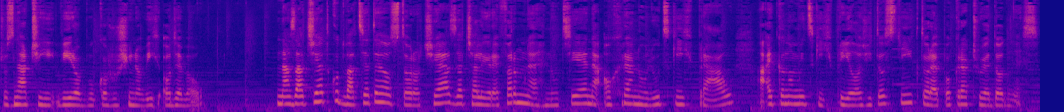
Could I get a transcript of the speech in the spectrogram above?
čo značí výrobu kožušinových odevov. Na začiatku 20. storočia začali reformné hnutie na ochranu ľudských práv a ekonomických príležitostí, ktoré pokračuje dodnes.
